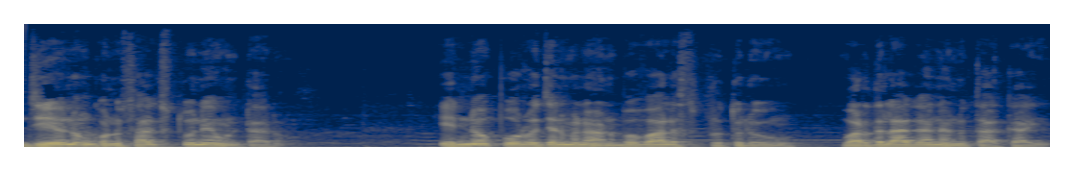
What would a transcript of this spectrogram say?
జీవనం కొనసాగిస్తూనే ఉంటారు. ఎన్నో పూర్వజన్మల అనుభవాల స్మృతులు వరదలాగా నన్ను తాకాయి.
